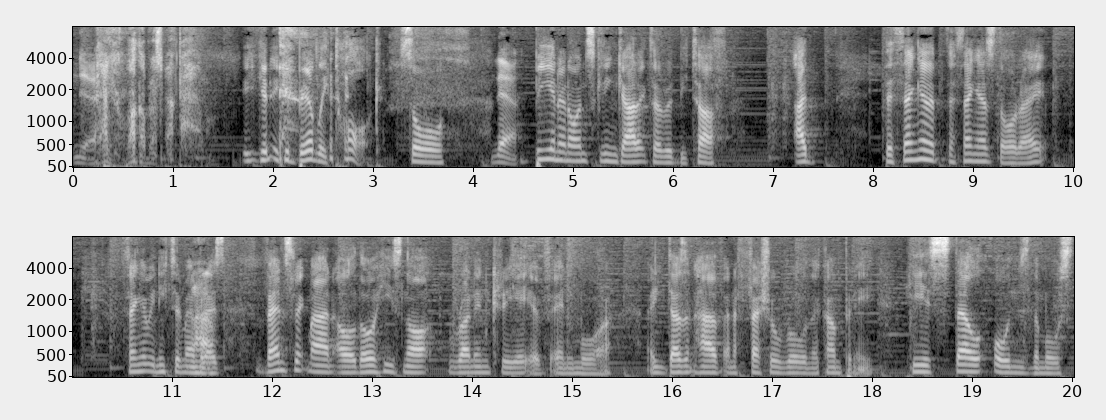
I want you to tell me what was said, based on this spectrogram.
Yeah. thank you. Welcome to SmackDown. he could he could barely talk. So Yeah. being an on-screen character would be tough. I, the thing, the thing is though, right? The thing that we need to remember Uh-huh. is Vince McMahon, although he's not running creative anymore and he doesn't have an official role in the company, he still owns the most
